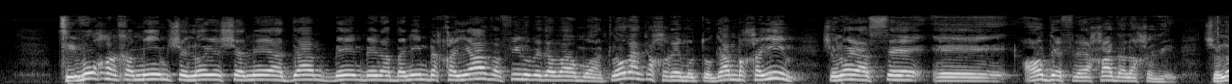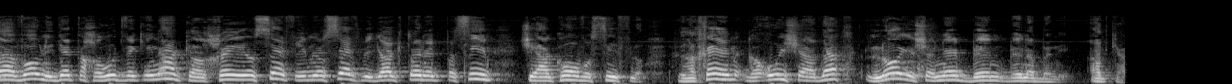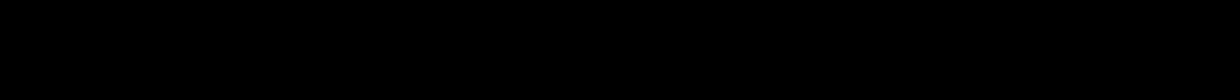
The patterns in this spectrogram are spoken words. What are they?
ציוו חכמים שלא ישנה אדם בין בין הבנים בחייו אפילו בדבר מועט, לא רק אחרי מותו, גם בחיים שלא יעשה אה, עודף לאחד על אחרים, שלא יבואו לידי תחרות וקנאה כאחרי יוסף עם יוסף בגלל כתונת פסים שיעקב הוסיף לו, ולכן ראוי שאדם לא ישנה בין בין הבנים. עד כאן.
